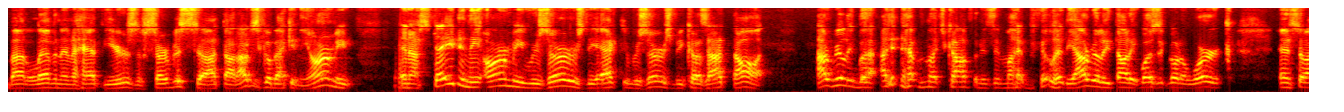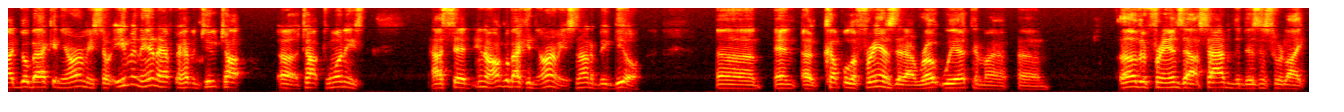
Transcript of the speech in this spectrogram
about 11 and a half years of service. So I thought I'll just go back in the army And I stayed in the Army Reserves, the active reserves, because I thought I really, but I didn't have much confidence in my ability. I really thought it wasn't going to work, and so I'd go back in the Army. So even then, after having two top uh, top twenties, I said, you know, I'll go back in the Army. It's not a big deal. Uh, and a couple of friends that I wrote with, and my um, other friends outside of the business were like,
